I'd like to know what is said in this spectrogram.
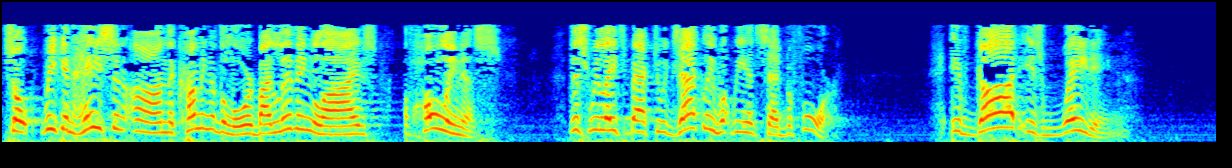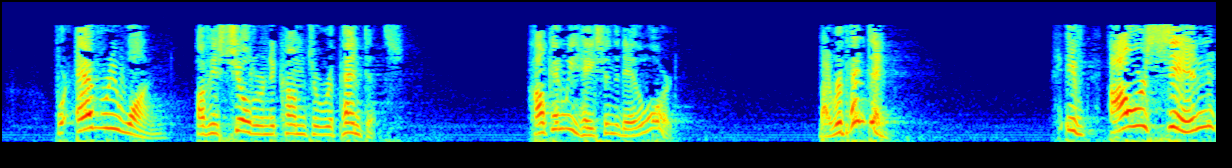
So we can hasten on the coming of the Lord by living lives of holiness. This relates back to exactly what we had said before. If God is waiting for every one of His children to come to repentance, how can we hasten the day of the Lord? By repenting. If our sin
